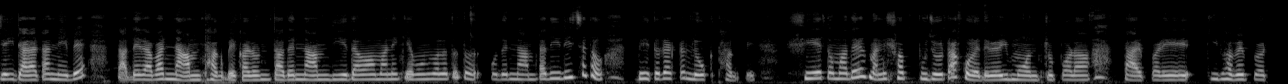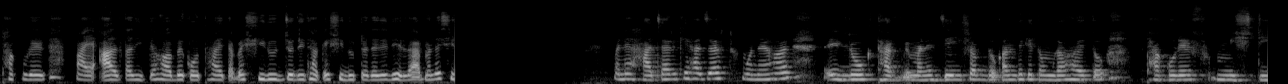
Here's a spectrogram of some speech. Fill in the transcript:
যেই ডালাটা নেবে, তাদের আবার নাম থাকবে। কারণ তাদের নাম দিয়ে দেওয়া মানে কেমন বলো তো? ওদের নামটা দিয়ে দিচ্ছে তো, ভেতরে একটা লোক থাকবে। সে তোমাদের মানে সব পুজোটা করে দেবে। ওই মন্ত্র পড়া, তারপরে কীভাবে ঠাকুরের পায়ে আলতা দিতে হবে কোথায়? তারপরে সিঁদুর যদি থাকে, সিঁদুরটা যদি ঢেলে আমাদের মানে হাজার কি হাজার মনে হয় এই লোক থাকবে। মানে যেই সব দোকান থেকে তোমরা হয়তো ঠাকুরের মিষ্টি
